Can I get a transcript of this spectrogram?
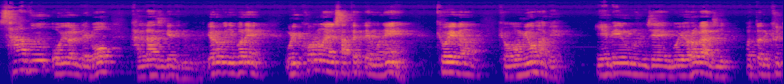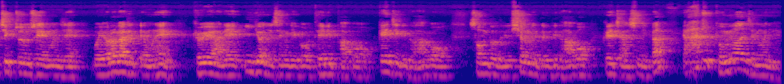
사분 오열되고 갈라지게 되는 거예요. 여러분 이번에 우리 코로나의 사태 때문에 교회가 교묘하게 예배의 문제, 뭐 여러 가지 어떤 규칙 준수의 문제, 뭐 여러 가지 때문에 교회 안에 이견이 생기고 대립하고 깨지기도 하고 성도들이 시험에 들기도 하고 그랬지 않습니까? 아주 교묘한 질문이에요.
